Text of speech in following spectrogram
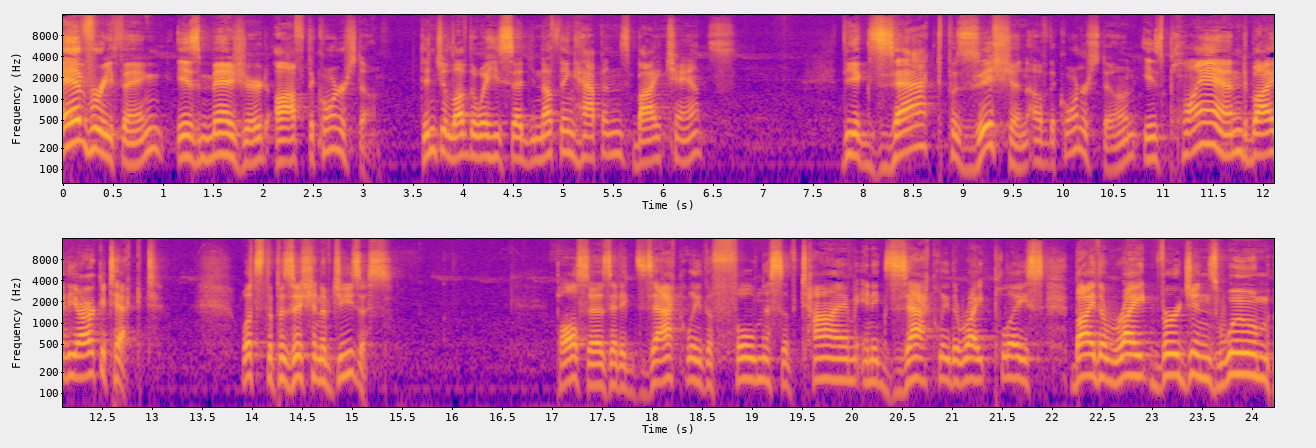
Everything is measured off the cornerstone. Didn't you love the way he said, nothing happens by chance? The exact position of the cornerstone is planned by the architect. What's the position of Jesus? Paul says, at exactly the fullness of time, in exactly the right place, by the right virgin's womb,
